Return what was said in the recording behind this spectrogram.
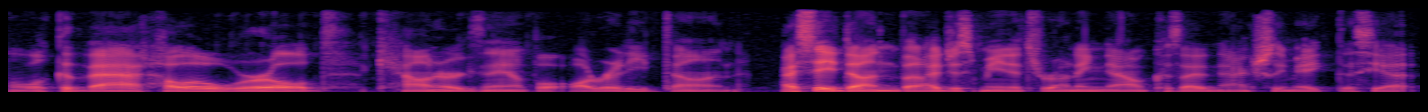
Look at that. Hello world counter example already done. I say done, but I just mean it's running now because I didn't actually make this yet.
